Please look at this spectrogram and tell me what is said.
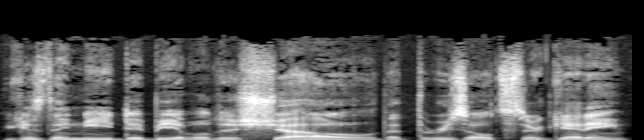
because they need to be able to show that the results they're getting,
